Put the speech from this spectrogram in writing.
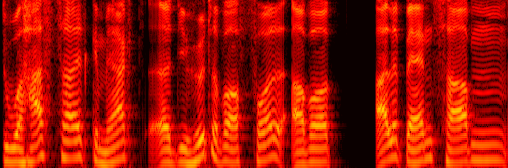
Du hast halt gemerkt, äh, die Hütte war voll, aber alle Bands haben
